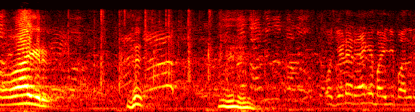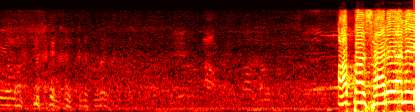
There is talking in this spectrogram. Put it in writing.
ਵਾਹਿਗੁਰੂ। ਉਹ ਜਿਹੜੇ ਰਹਿ ਗਏ ਬਾਈ ਜੀ ਪਦ ਨਹੀਂ ਆਉਣਾ ਆਪਾਂ ਸਾਰਿਆਂ ਨੇ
